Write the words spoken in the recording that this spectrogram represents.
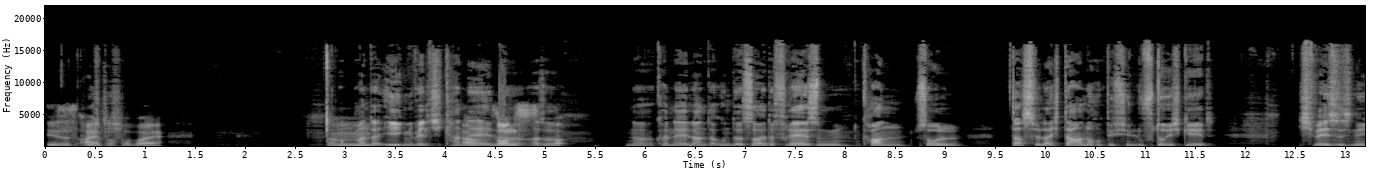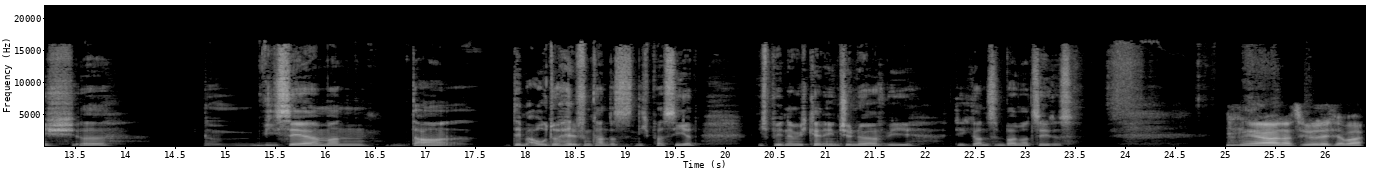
Ist es einfach vorbei. Ob Ähm, man da irgendwelche Kanäle, sonst also ne, Kanäle an der Unterseite fräsen kann, soll, dass vielleicht da noch ein bisschen Luft durchgeht. Ich weiß es nicht, äh, wie sehr man da dem Auto helfen kann, dass es nicht passiert. Ich bin nämlich kein Ingenieur wie die ganzen bei Mercedes. Ja, natürlich, aber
